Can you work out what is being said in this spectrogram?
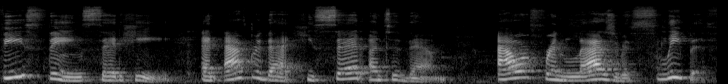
These things said he, and after that he said unto them, Our friend Lazarus sleepeth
